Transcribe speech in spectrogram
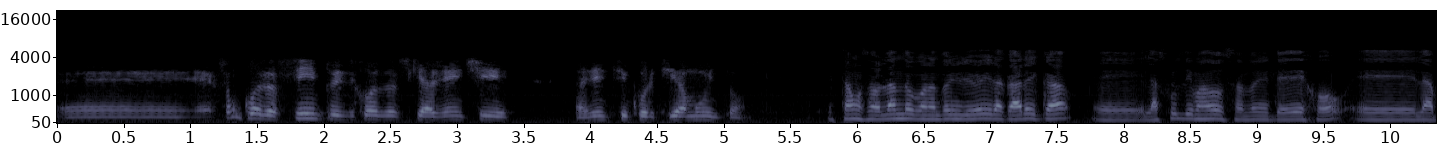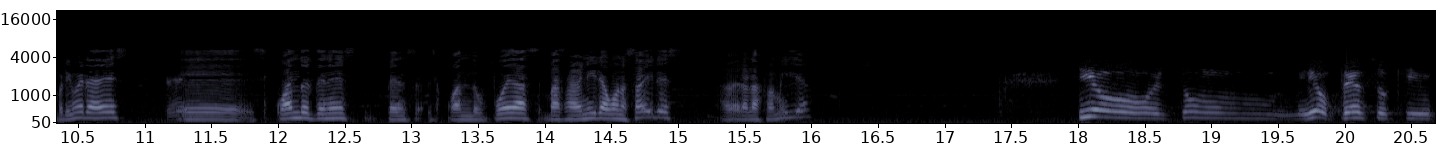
É, são coisas simples e coisas que a gente a gente se curtia muito. Estamos hablando con Antonio Oliveira Careca, eh, las últimas dos, Antonio, te dejo. Eh, la primera es, sí. eh, ¿cuándo tenés, cuando puedas, vas a venir a Buenos Aires a ver a la familia? Eu, eu penso que,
